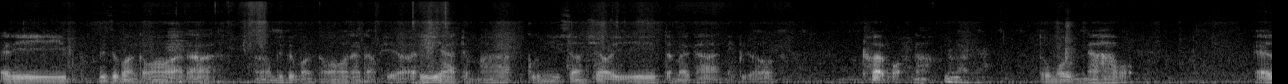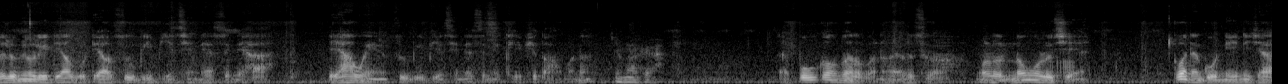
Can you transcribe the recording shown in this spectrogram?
အဲ့ဒီ ပြစ္ဆုတ်ပံကမ္ဘာဝါဒပြစ္ဆုတ်ပံကမ္ဘာဝါဒတော့ဖြစ်အရိယာဓမ္မကုညီဆောင်ရှောက်ရေးတမခနေပြီးတော့ထွက်ပေါ့နော်ကျမပါတော့မဟုတ်နားပေါ့အဲဒီလိုမျိုးလေးတယောက်ကိုတယောက်စုပြီးပြင်ဆင်တဲ့စနစ်ဟာတရားဝင်စုပြီးပြင်ဆင်တဲ့စနစ်ကလေးဖြစ်သွားအောင်ပေါ့နော်ကျမပါအဲပိုးကောင်းသွားတော့ပေါ့နော်အဲလိုဆိုတော့မလို့နှုံးမလို့ရှိရင်ကိုယ့်နဲ့ကိုယ်နေနေကြရ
